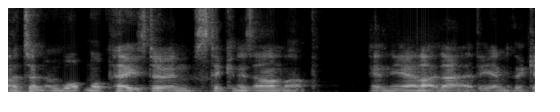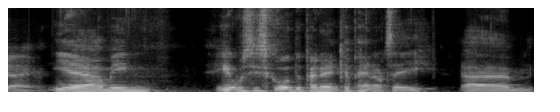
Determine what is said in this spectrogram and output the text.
I don't know what Maupay's doing, sticking his arm up in the air like that at the end of the game. Yeah, I mean, he obviously scored the Panenka penalty. Um,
